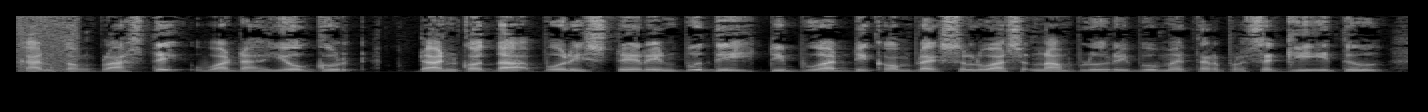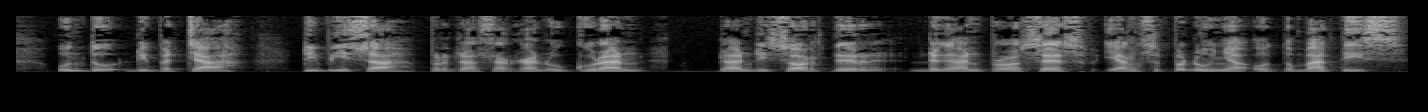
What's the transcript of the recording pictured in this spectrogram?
kantong plastik, wadah yogurt, dan kotak polistirin putih dibuat di kompleks seluas 60.000 meter persegi itu untuk dipecah, dipisah berdasarkan ukuran, dan disortir dengan proses yang sepenuhnya otomatis.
